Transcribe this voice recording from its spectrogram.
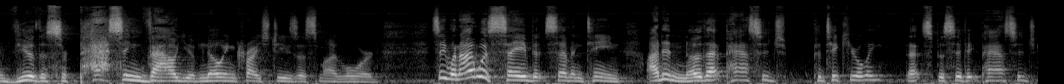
In view of the surpassing value of knowing Christ Jesus, my Lord. See, when I was saved at 17, I didn't know that passage particularly, that specific passage.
